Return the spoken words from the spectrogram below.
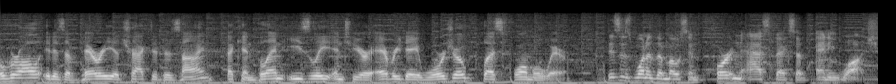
Overall, it is a very attractive design that can blend easily into your everyday wardrobe plus formal wear. This is one of the most important aspects of any watch.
